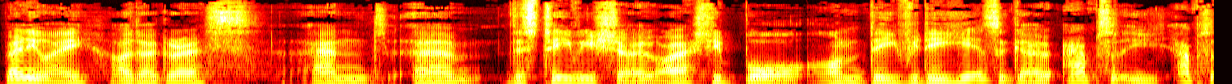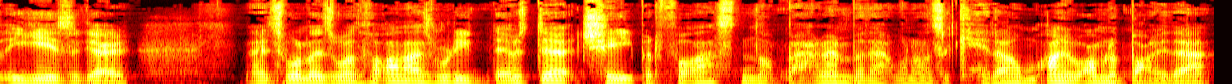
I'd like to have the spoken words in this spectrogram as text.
But anyway, I digress. And um, this TV show I actually bought on DVD years ago, absolutely, absolutely years ago. And it's one of those ones. I thought, oh, that's really, it was dirt cheap. but thought, that's not bad. I remember that when I was a kid. I'm, I'm going to buy that.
